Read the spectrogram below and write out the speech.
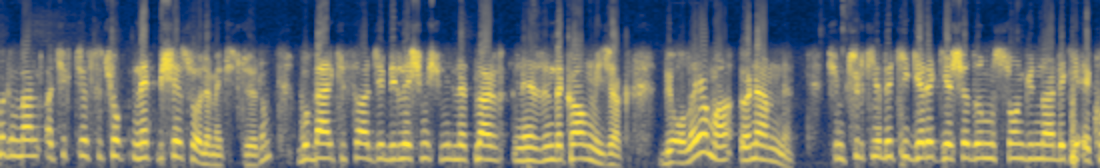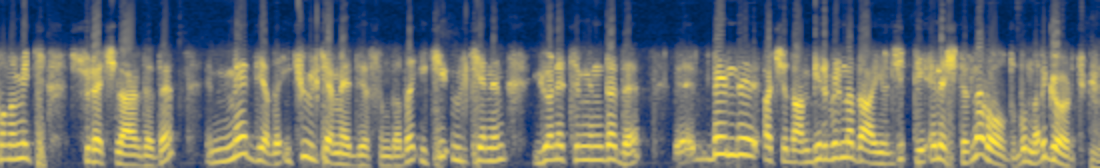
bakın ben açıkçası çok net bir şey söylemek istiyorum. Bu belki sadece Birleşmiş Milletler nezdinde kalmayacak bir olay ama önemli. Şimdi Türkiye'deki gerek yaşadığımız son günlerdeki ekonomik süreçlerde de e, medyada iki ülke medyasında da iki ülkenin yönetiminde de e, belli açıdan birbirine dair ciddi eleştiriler oldu. Bunları gördük.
